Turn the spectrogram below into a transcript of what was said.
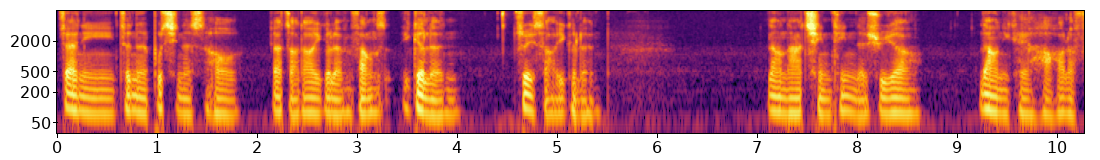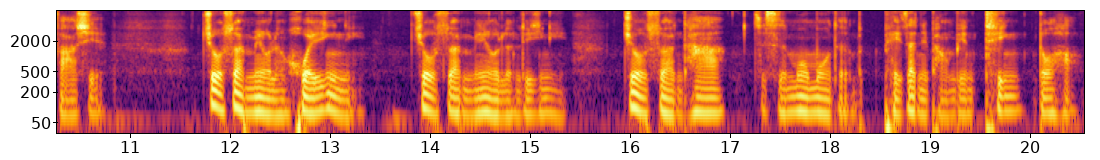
在你真的不行的时候。要找到一个人，方式一个人，最少一个人，让他倾听你的需要，让你可以好好的发泄。就算没有人回应你，就算没有人理你，就算他只是默默的陪在你旁边听都好。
